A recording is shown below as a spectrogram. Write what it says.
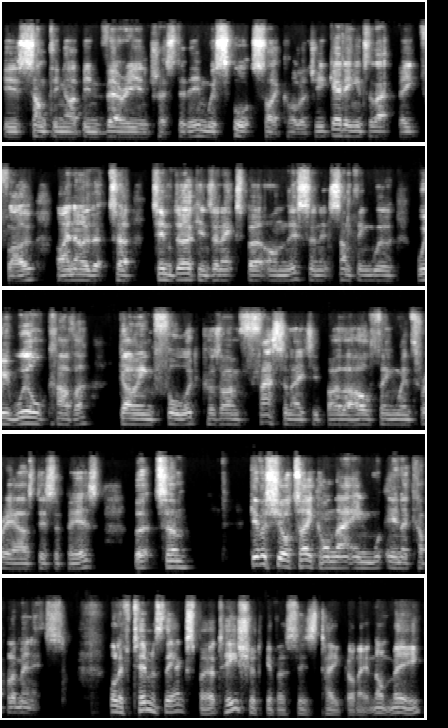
is something I've been very interested in with sports psychology, getting into that peak flow. I know that uh, Tim Durkin's an expert on this, and it's something we'll, we will cover going forward because I'm fascinated by the whole thing when three hours disappears. But um, give us your take on that in, in a couple of minutes. Well, if Tim's the expert, he should give us his take on it, not me.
